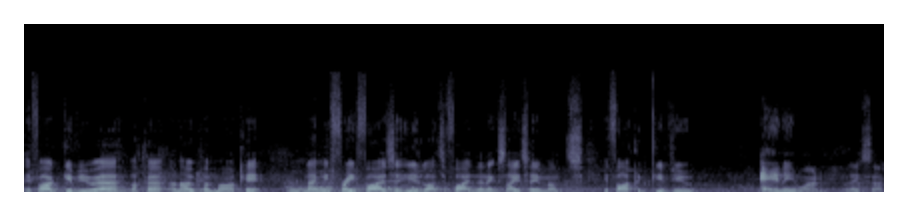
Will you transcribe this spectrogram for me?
If I give you a, like a, an open market, name me three fighters that you'd like to fight in the next 18 months. If I could give you anyone, Lisa?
